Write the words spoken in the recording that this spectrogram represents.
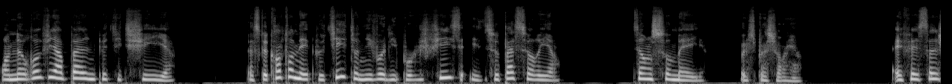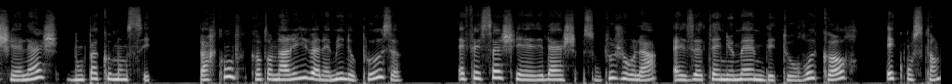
On ne revient pas à une petite fille. Parce que quand on est petite, au niveau de l'hypophyse, il ne se passe rien. C'est en sommeil. Il ne se passe rien. FSH et LH n'ont pas commencé. Par contre, quand on arrive à la ménopause, FSH et LH sont toujours là, elles atteignent même des taux records et constants,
